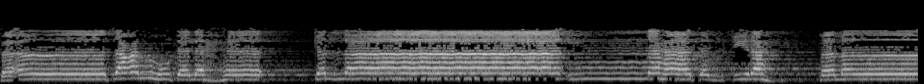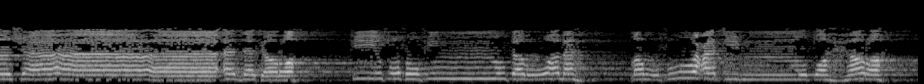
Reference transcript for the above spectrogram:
فأنت عنه تلهى كلا إنها تذكرة فمن شاء ذكره في صحف مكرمة مرفوعة مطهرة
